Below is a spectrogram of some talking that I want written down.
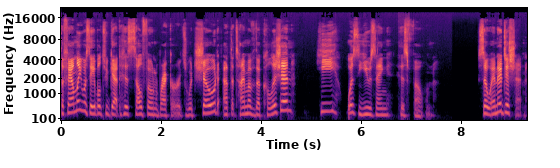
the family was able to get his cell phone records, which showed at the time of the collision, he was using his phone. So, in addition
